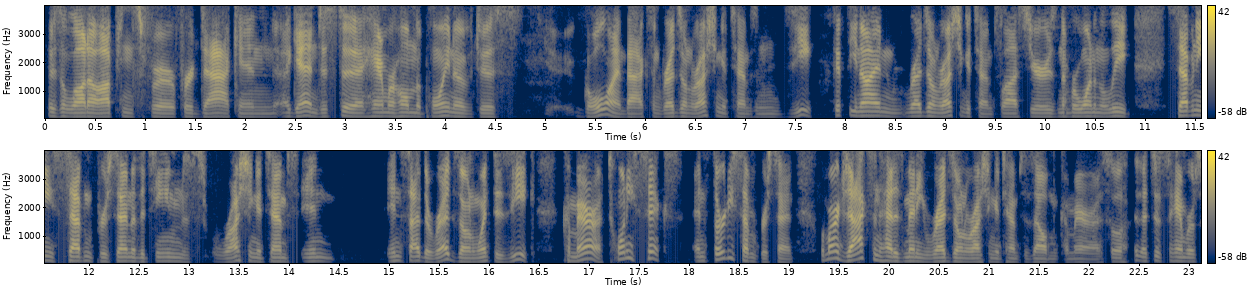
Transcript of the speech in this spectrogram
There's a lot of options for for Dak, and again, just to hammer home the point of just goal line backs and red zone rushing attempts. And Zeke, 59 red zone rushing attempts last year is number one in the league. 77% of the team's rushing attempts in inside the red zone went to Zeke. Kamara, 26 and 37%. Lamar Jackson had as many red zone rushing attempts as Alvin Kamara. So that just hammers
